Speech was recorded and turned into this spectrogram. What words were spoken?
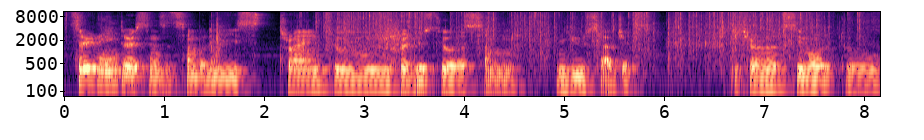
It's really interesting that somebody is trying to introduce to us some new subjects which are not similar to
